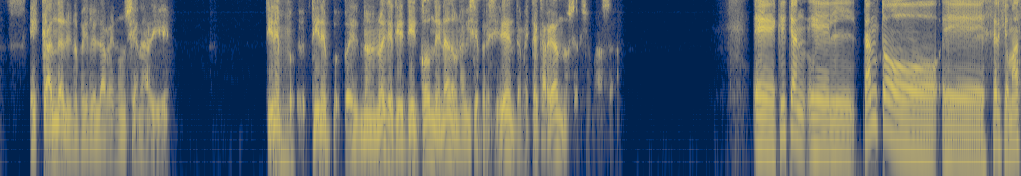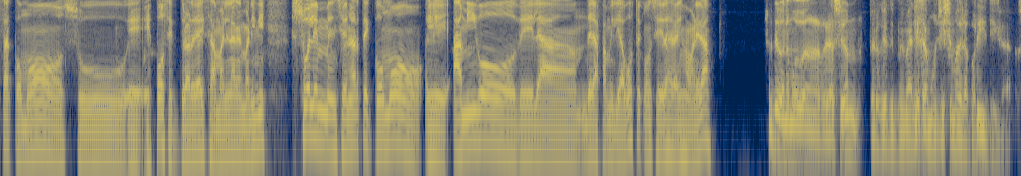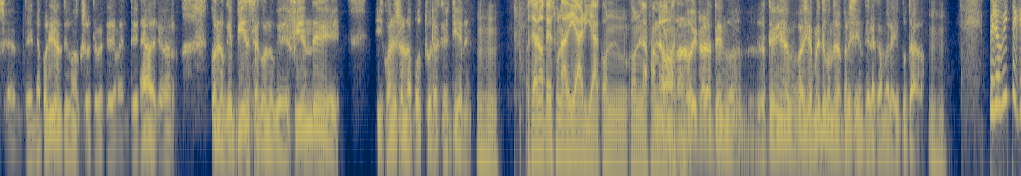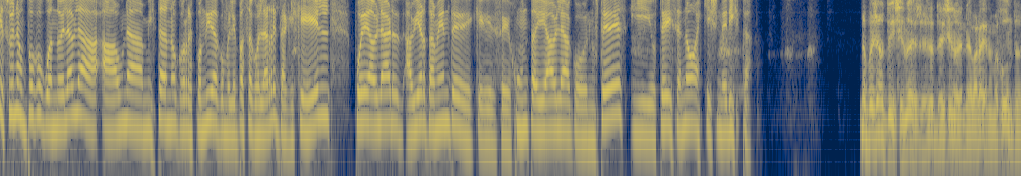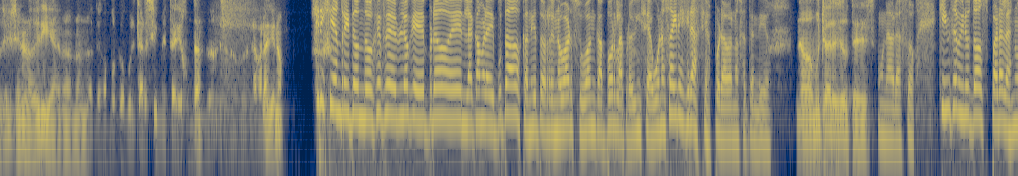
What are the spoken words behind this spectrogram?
escándalo y no pedirle la renuncia a nadie. Tiene, tiene, no, no es que tiene, tiene condenada a una vicepresidenta, me está cargando Sergio Massa. Eh, Cristian, tanto eh, Sergio Massa como su eh, esposa titular de AISA, Malena Galmarini, suelen mencionarte como eh, amigo de la, de la familia. ¿Vos te considerás de la misma manera? Yo tengo una muy buena relación, pero que me aleja muchísimo de la política. O sea, en la política no tengo absolutamente nada que ver con lo que piensa, con lo que defiende y cuáles son las posturas que tiene. Ujú. O sea, no tenés una diaria con, con la familia No, Massa. no, hoy no la tengo. Lo tenía básicamente cuando era presidente de la Cámara de Diputados. Pero viste que suena un poco cuando él habla a una amistad no correspondida como le pasa con la reta, que es que él puede hablar abiertamente de que se junta y habla con ustedes y usted dice, no, es kirchnerista. No, pero yo no estoy diciendo eso. Yo estoy diciendo que la verdad que no me junto. Si si no lo diría, no, no, no tengo por qué ocultar si me estaría juntando. La verdad que no. Cristian Ritondo, jefe del bloque de PRO en la Cámara de Diputados, candidato a renovar su banca por la provincia de Buenos Aires. Gracias por habernos atendido. No, muchas gracias a ustedes. Un abrazo. 15 minutos para las 9.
